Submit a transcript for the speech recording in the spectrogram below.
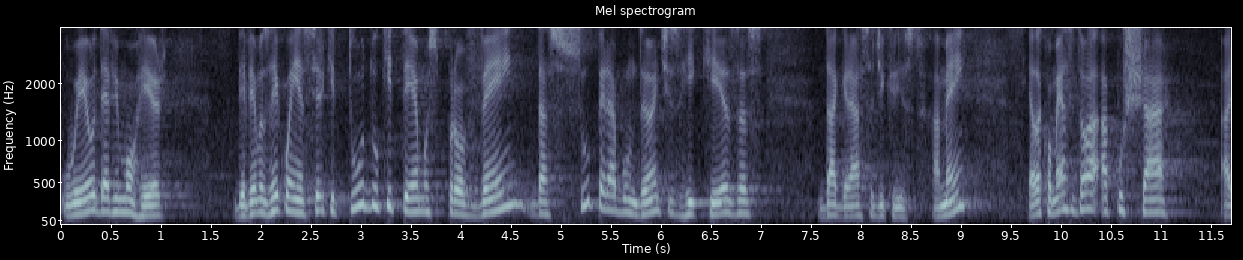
o eu deve morrer, devemos reconhecer que tudo o que temos provém das superabundantes riquezas da graça de Cristo. Amém? Ela começa então a puxar, a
